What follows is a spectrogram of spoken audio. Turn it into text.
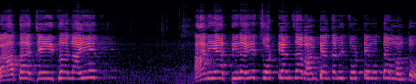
आता जे इथं नाहीत आणि या तीनही चोट्यांचा भामट्यांचा मी चोट्टे मुद्दाम म्हणतो.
